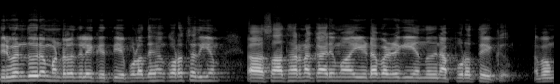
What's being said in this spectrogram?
തിരുവനന്തപുരം മണ്ഡലത്തിലേക്ക് എത്തിയപ്പോൾ അദ്ദേഹം കുറച്ചധികം സാധാരണക്കാരുമായി ഇടപഴകി എന്നതിനപ്പുറത്തേക്ക് അപ്പം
